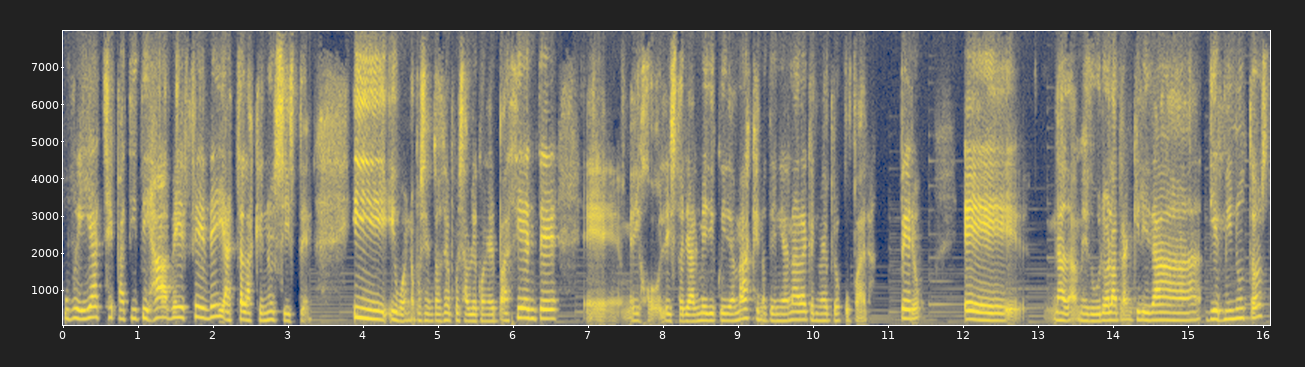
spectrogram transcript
VIH, hepatitis A, B, C, D y hasta las que no existen. Y, bueno, pues entonces pues hablé con el paciente, me dijo la historia al médico y demás, que no tenía nada, que no me preocupara. Pero eh, nada, me duró la tranquilidad 10 minutos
